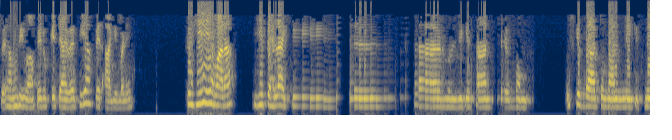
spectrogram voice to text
फिर हम भी वहाँ पे रुक के चाय वाय पिया, फिर आगे बढ़े। तो ये हमारा ये पहला जी के साथ हम, उसके बाद तो मालूम नहीं कितने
